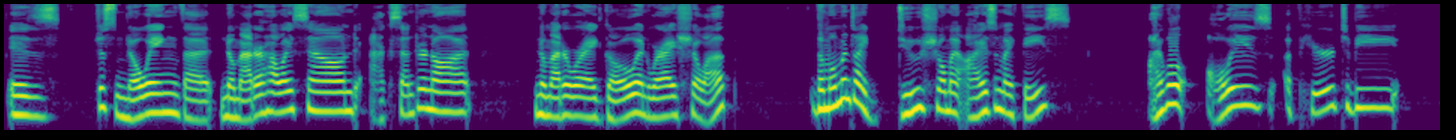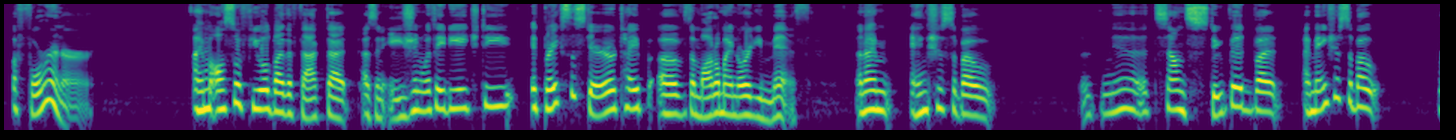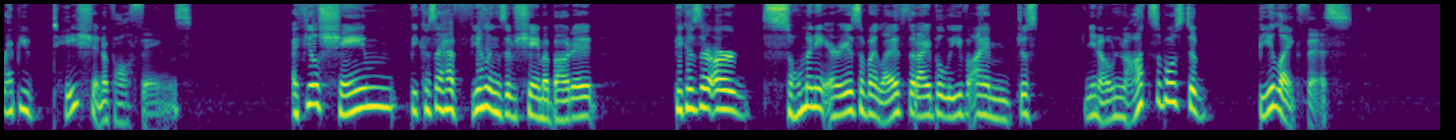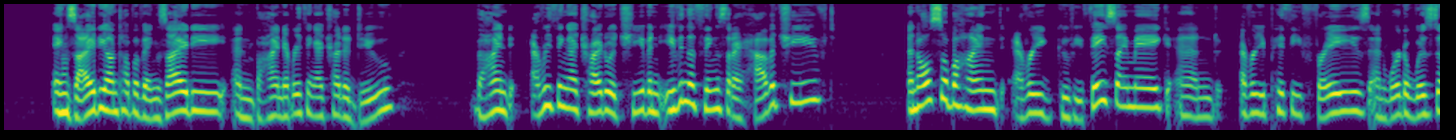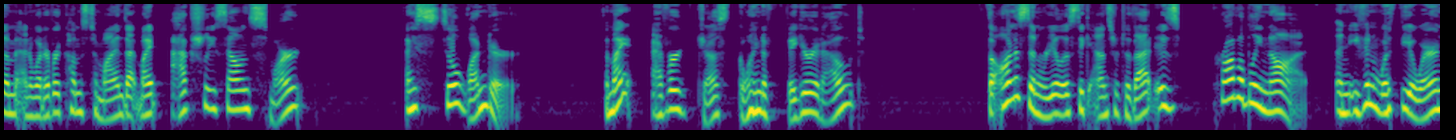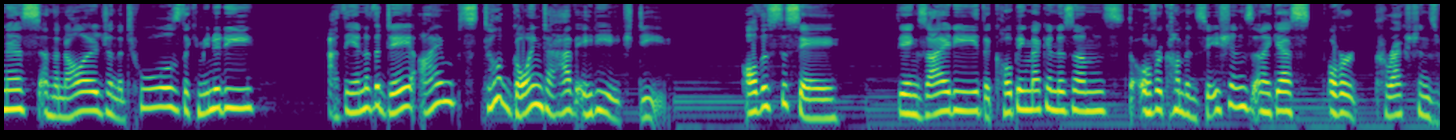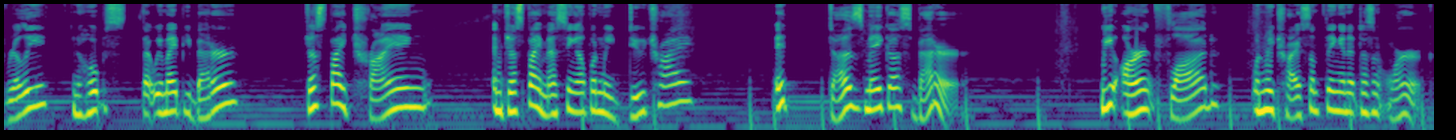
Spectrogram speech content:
is just knowing that no matter how I sound, accent or not, no matter where I go and where I show up, the moment I do show my eyes and my face, I will always appear to be a foreigner. I'm also fueled by the fact that as an Asian with ADHD, it breaks the stereotype of the model minority myth. And I'm anxious about, yeah, it sounds stupid, but I'm anxious about reputation of all things. I feel shame because I have feelings of shame about it because there are so many areas of my life that I believe I'm just, you know, not supposed to be like this. Anxiety on top of anxiety, and behind everything I try to do, behind everything I try to achieve, and even the things that I have achieved, and also behind every goofy face I make, and every pithy phrase and word of wisdom, and whatever comes to mind that might actually sound smart, I still wonder Am I ever just going to figure it out? The honest and realistic answer to that is probably not. And even with the awareness and the knowledge and the tools, the community, at the end of the day, I'm still going to have ADHD. All this to say, the anxiety, the coping mechanisms, the overcompensations, and I guess overcorrections really, in hopes that we might be better, just by trying and just by messing up when we do try, it does make us better. We aren't flawed when we try something and it doesn't work.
